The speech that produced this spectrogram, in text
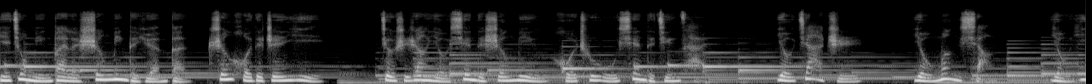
也就明白了生命的原本。生活的真意，就是让有限的生命活出无限的精彩，有价值。有梦想，有意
